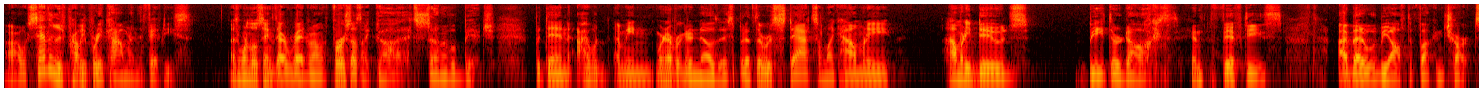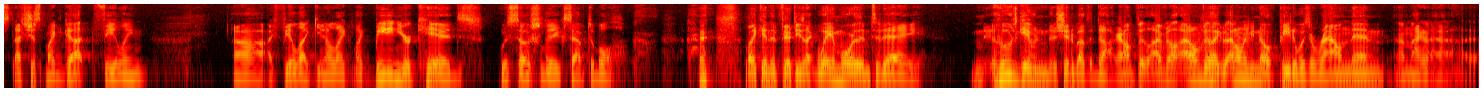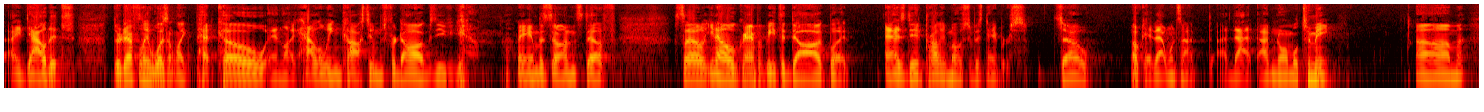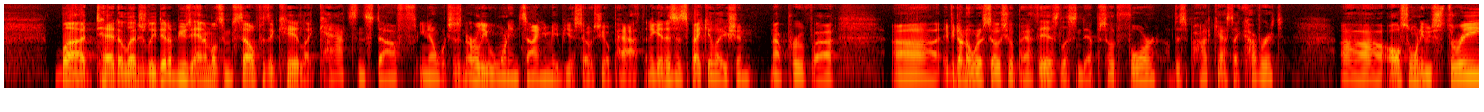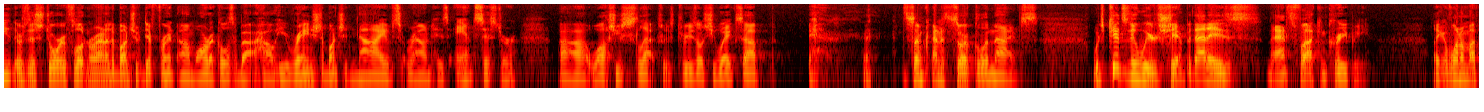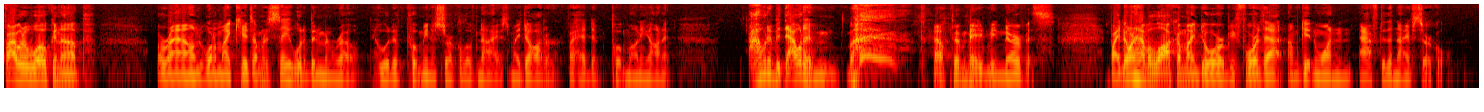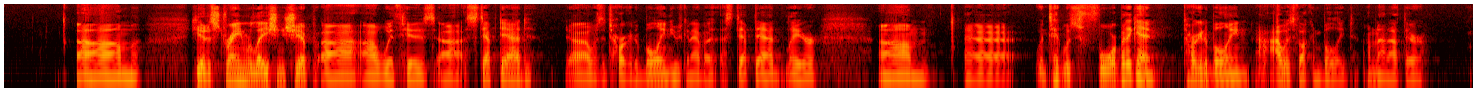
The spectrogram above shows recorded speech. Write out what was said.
uh, which sadly was probably pretty common in the 50s. That's one of those things I read when I, first I was like, God, that son of a bitch. But then I would, I mean, we're never going to know this, but if there was stats on like how many, how many dudes beat their dogs in the 50s, I bet it would be off the fucking charts. That's just my gut feeling. Uh, I feel like you know, like like beating your kids was socially acceptable, like in the fifties, like way more than today. Who's giving a shit about the dog? I don't feel. I feel. I don't feel like. I don't even know if PETA was around then. I'm not. gonna I doubt it. There definitely wasn't like Petco and like Halloween costumes for dogs that you could get on Amazon and stuff. So you know, Grandpa beat the dog, but as did probably most of his neighbors. So okay, that one's not that abnormal to me. Um, but Ted allegedly did abuse animals himself as a kid, like cats and stuff, you know, which is an early warning sign you may be a sociopath. And again, this is speculation, not proof. Uh, uh, if you don't know what a sociopath is, listen to episode four of this podcast. I cover it. Uh, also, when he was three, there was this story floating around in a bunch of different um, articles about how he arranged a bunch of knives around his aunt sister uh, while she slept. So he's three years old. She wakes up, some kind of circle of knives, which kids do weird shit, but that is that's fucking creepy. Like if one of my, if I would have woken up around one of my kids, I'm going to say it would have been Monroe who would have put me in a circle of knives. My daughter, if I had to put money on it, I would have been that would have that would have made me nervous. If I don't have a lock on my door before that, I'm getting one after the knife circle. Um, he had a strained relationship uh, uh, with his uh, stepdad. Uh, was a target of bullying. He was going to have a, a, stepdad later. Um, uh, when Ted was four, but again, target of bullying. I, I was fucking bullied. I'm not out there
